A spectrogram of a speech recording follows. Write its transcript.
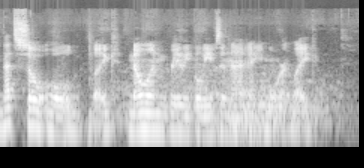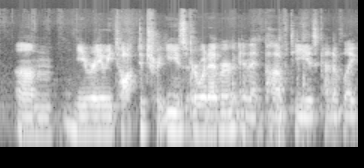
That's so old. Like no one really believes in that anymore. Like, um, you really talk to trees or whatever, and then Pavti is kind of like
